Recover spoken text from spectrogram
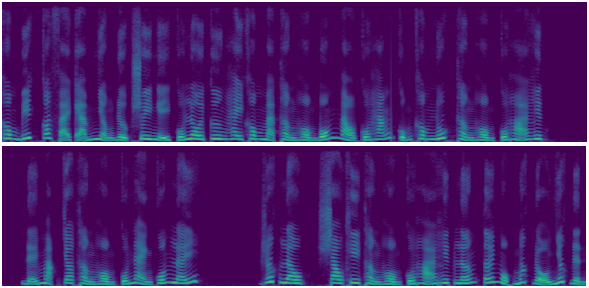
Không biết có phải cảm nhận được suy nghĩ của lôi cương hay không mà thần hồn bốn màu của hắn cũng không nuốt thần hồn của hỏa hít. Để mặc cho thần hồn của nàng cuốn lấy. Rất lâu, sau khi thần hồn của hỏa hít lớn tới một mức độ nhất định,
